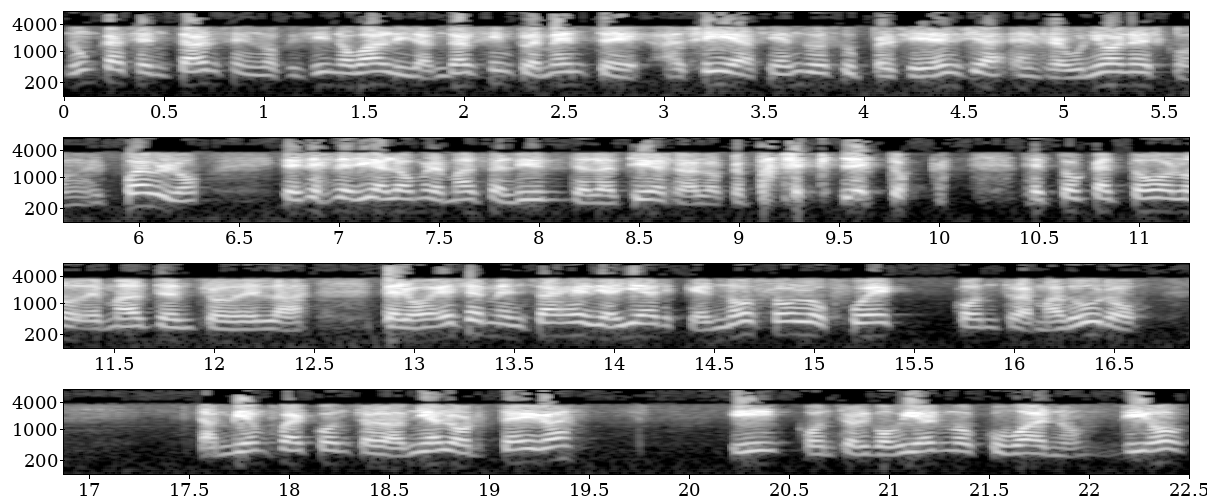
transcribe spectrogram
nunca sentarse en la oficina oval y andar simplemente así haciendo su presidencia en reuniones con el pueblo, ese sería el hombre más feliz de la tierra. Lo que pasa es que le toca, le toca todo lo demás dentro de la. Pero ese mensaje de ayer, que no solo fue contra Maduro, también fue contra Daniel Ortega, y contra el gobierno cubano. Dijo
